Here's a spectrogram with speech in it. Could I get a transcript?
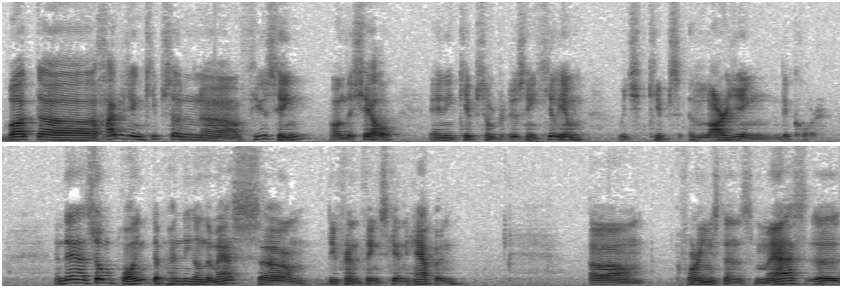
But uh, hydrogen keeps on uh, fusing on the shell and it keeps on producing helium, which keeps enlarging the core. And then at some point, depending on the mass, um, different things can happen. Um, for instance, mass, uh,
